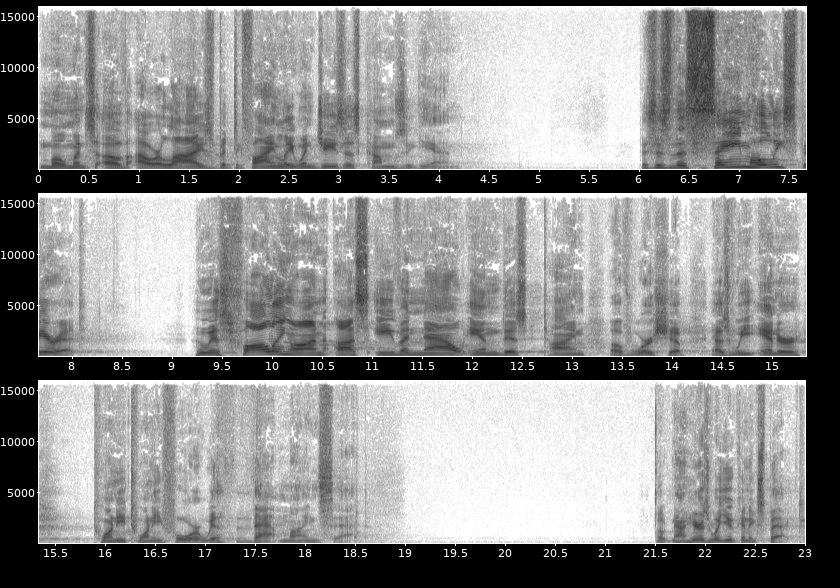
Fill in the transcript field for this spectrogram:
moments of our lives, but to finally when Jesus comes again. This is the same Holy Spirit who is falling on us even now in this time of worship as we enter 2024 with that mindset. Look, now here's what you can expect.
